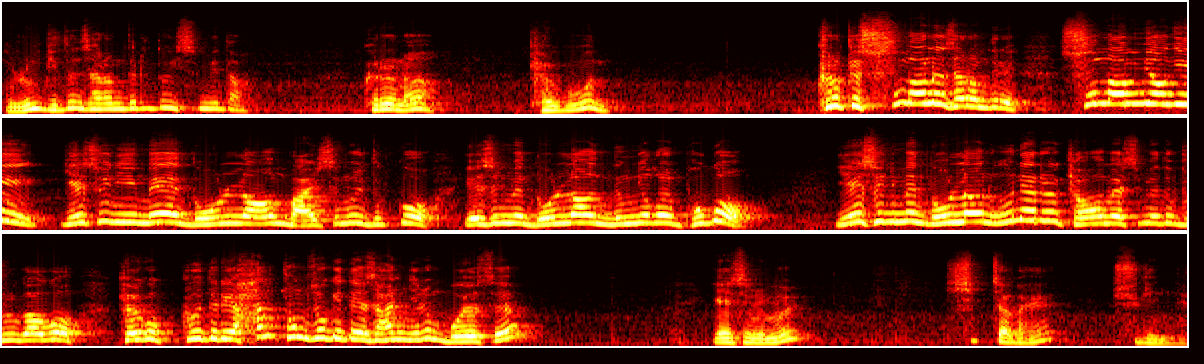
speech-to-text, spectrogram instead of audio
물론 믿은 사람들도 있습니다. 그러나 결국은 그렇게 수많은 사람들이 수만 명이 예수님의 놀라운 말씀을 듣고 예수님의 놀라운 능력을 보고 예수님의 놀라운 은혜를 경험했음에도 불구하고 결국 그들이 한 통속에 대해서 한 일은 뭐였어요? 예수님을 십자가에 죽인 일.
